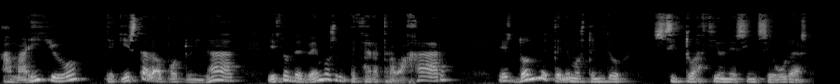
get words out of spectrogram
Amarillo, y aquí está la oportunidad, y es donde debemos empezar a trabajar, es donde tenemos tenido situaciones inseguras,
